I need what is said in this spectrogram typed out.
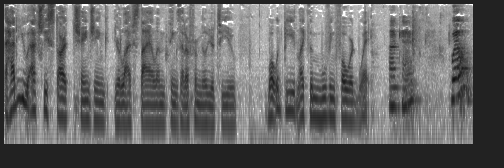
How do you actually start changing your lifestyle and things that are familiar to you? What would be like the moving forward way? Okay. Well,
